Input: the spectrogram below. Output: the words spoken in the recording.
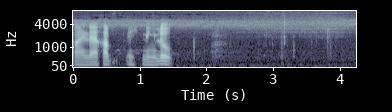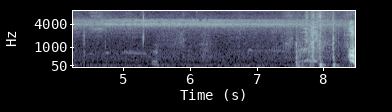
มาอีกแล้วครับ อีกหนึ่งลูก โอ้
